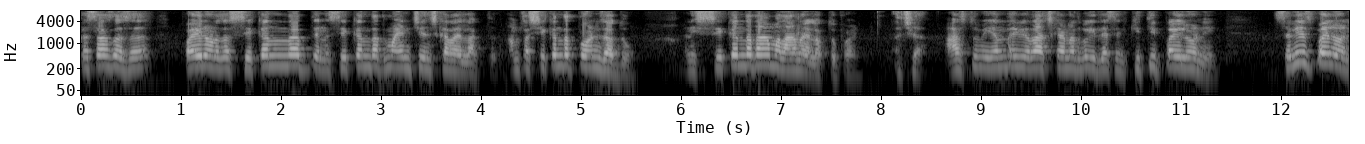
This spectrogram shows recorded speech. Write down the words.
कसं सर पैलवानाचा सेकंदात सेकंदात माइंड चेंज करायला लागतं. आमचा सेकंदात पॉईंट जातो. आणि सेकंदात आम्हाला आणायला लागतो पॉईंट अच्छा. आज तुम्ही यंदा राजकारणात बघितले असेल किती पैलवान सगळेच पैलवान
